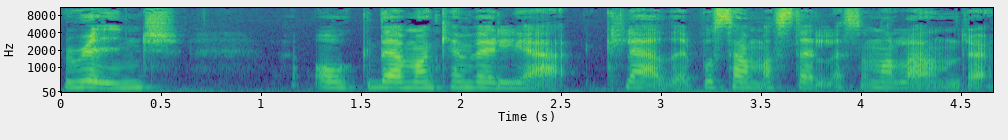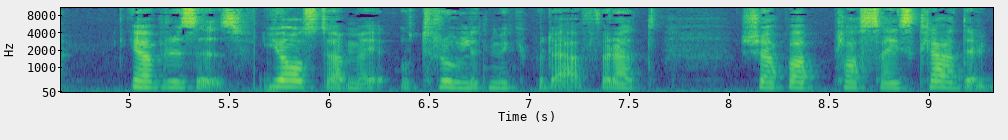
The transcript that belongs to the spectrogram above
range och där man kan välja kläder på samma ställe som alla andra. Ja precis. Jag stör mig otroligt mycket på det för att köpa plus size kläder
